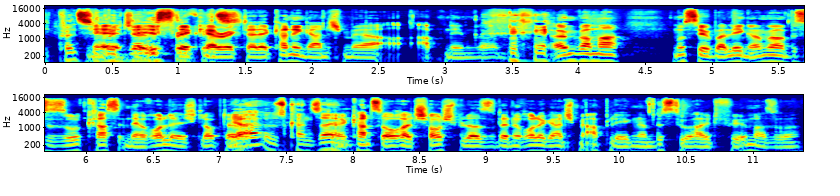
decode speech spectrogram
Die Kunst Der, der ist der Charakter, der kann ihn gar nicht mehr abnehmen, glaube ich. irgendwann mal, musst du dir überlegen, irgendwann mal bist du so krass in der Rolle. Ich glaube, da, Ja, das kann da kannst du auch als Schauspieler so deine Rolle gar nicht mehr ablegen. Dann bist du halt für immer so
